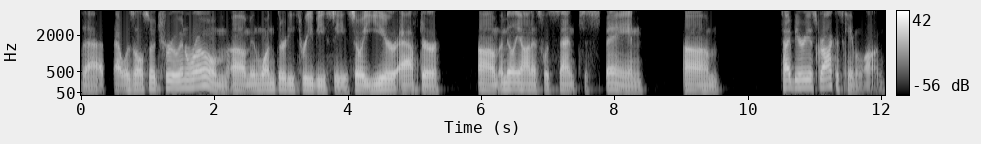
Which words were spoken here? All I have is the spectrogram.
that that was also true in Rome um, in 133 BC. So a year after um, Aemilianus was sent to Spain, um, Tiberius Gracchus came along,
